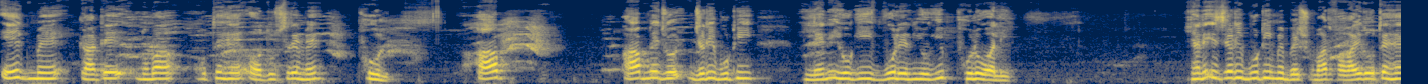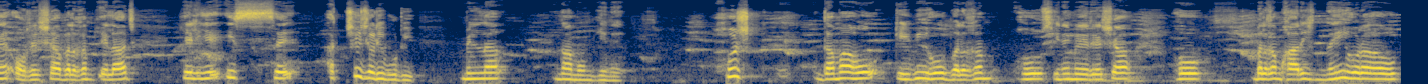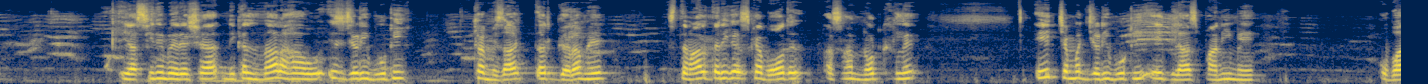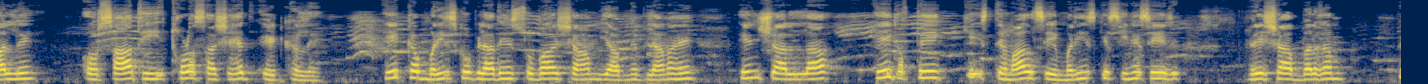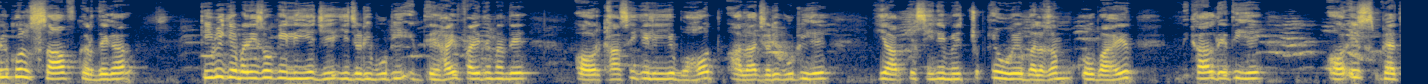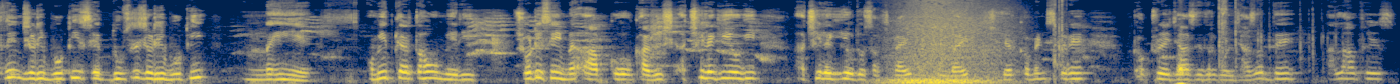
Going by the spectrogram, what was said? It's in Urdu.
ایک میں کانٹے نما ہوتے ہیں اور دوسرے میں پھول۔ آپ آپ نے جو جڑی بوٹی لینی ہوگی، وہ لینی ہوگی پھولوں والی۔ یعنی اس جڑی بوٹی میں بے شمار فوائد ہوتے ہیں اور ریشہ بلغم کے علاج کے لیے اس سے اچھی جڑی بوٹی ملنا ناممکن ہے۔ خشک دمہ ہو، ٹی بی ہو، بلغم ہو، سینے میں ریشہ ہو، بلغم خارج نہیں ہو رہا ہو یا سینے میں ریشہ نکل نہ رہا ہو، اس جڑی بوٹی کا مزاج تر گرم ہے۔ استعمال طریقہ اس کا بہت آسان نوٹ کر لیں۔ ایک چمچ جڑی بوٹی ایک گلاس پانی میں ابال لیں اور ساتھ ہی تھوڑا سا شہد ایڈ کر لیں۔ ایک کپ مریض کو پلا دیں۔ صبح، شام یا آپ نے پلانا ہے۔ انشاءاللہ، ایک ہفتے کے استعمال سے مریض کے سینے سے ریشہ بلغم بالکل صاف کر دے گا۔ ٹی بی کے مریضوں کے لیے یہ جڑی بوٹی انتہائی فائدہ مند ہے اور کھانسی کے لیے یہ بہت اعلیٰ جڑی بوٹی ہے۔ یہ آپ کے سینے میں چپکے ہوئے بلغم کو باہر نکال دیتی ہے اور اس بہترین جڑی بوٹی سے دوسری جڑی بوٹی نہیں ہے۔ امید کرتا ہوں میری چھوٹی سی میں آپ کو کاوش اچھی لگی ہوگی۔ اچھی لگی ہو تو سبسکرائب، لائک، شیئر، کمنٹس کریں۔ ڈاکٹر اجاز ادھر کو اجازت دیں۔ اللہ حافظ۔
